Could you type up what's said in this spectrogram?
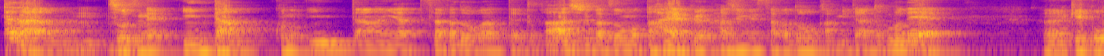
ただ、そうですね、インターン。このインターンやってたかどうかだったりとか、就活をもっと早く始めてたかどうかみたいなところで、うん、結構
